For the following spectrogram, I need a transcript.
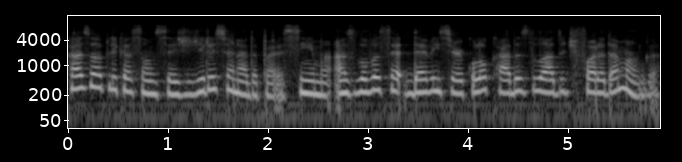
Caso a aplicação seja direcionada para cima, as luvas devem ser colocadas do lado de fora da manga.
